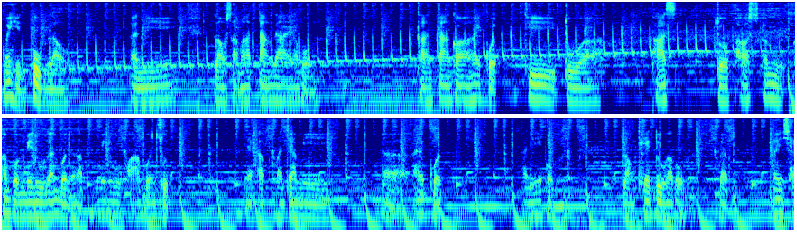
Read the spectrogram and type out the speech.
ไม่เห็นปุ่มเรา อันนี้เราสามารถตั้งได้ครับผม การตั้งก็ให้กดที่ตัว pass ตัว pass ข้างบนข้างบนเมนูด้านบนนะครับ เมนูขวาบนสุดนี่ยครับ มันจะมีให้กด อันนี้ผมลองเทสดูครับผม แบบไม่ใช้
